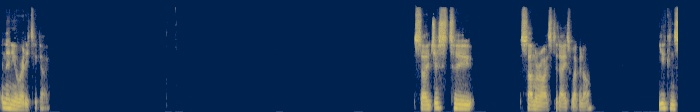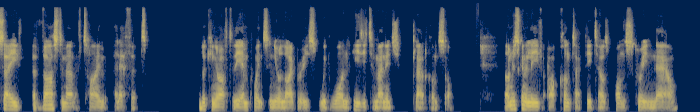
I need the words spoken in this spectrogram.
and then you're ready to go. So, just to summarize today's webinar, you can save a vast amount of time and effort looking after the endpoints in your libraries with one easy to manage cloud console. I'm just going to leave our contact details on screen now.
